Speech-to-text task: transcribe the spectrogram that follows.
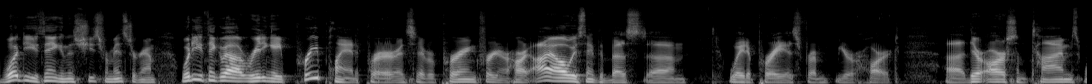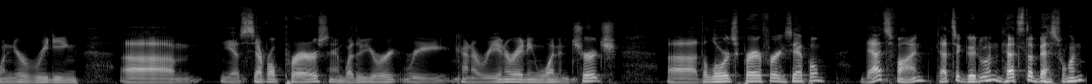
what do you think? And this she's from Instagram. What do you think about reading a pre-planned prayer instead of praying for your heart? I always think the best um, way to pray is from your heart. Uh, there are some times when you're reading, um, you know, several prayers, and whether you're re- re- kind of reiterating one in church, uh, the Lord's Prayer, for example, that's fine. That's a good one. That's the best one.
